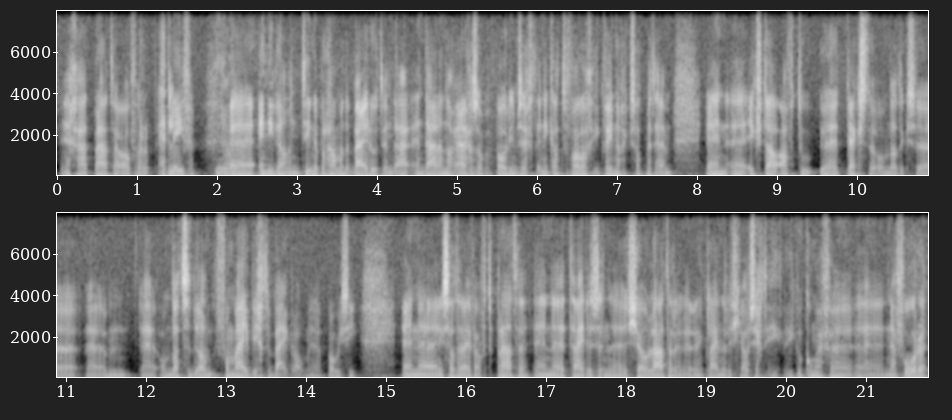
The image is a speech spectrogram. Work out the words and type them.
En gaat praten over het leven. Ja. Eh, en die dan een tienerprogramma erbij doet en, daar, en daarna nog ergens op het podium zegt. En ik had toevallig, ik weet nog, ik zat met hem. En eh, ik vertaal af en toe eh, teksten omdat, ik ze, ehm, eh, omdat ze dan voor mij dichterbij komen, ja, poëzie. En ik zat er even over te praten. En tijdens een show later, een, kleinere show, zegt ik, kom even naar voren.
